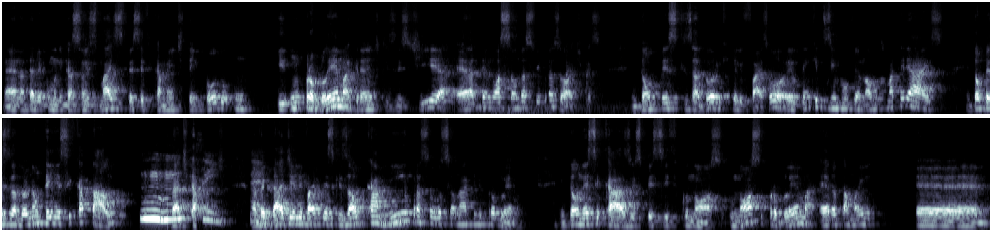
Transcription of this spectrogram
né? Na telecomunicações, mais especificamente, tem todo um, um problema grande que existia, é a atenuação das fibras óticas. Então, o pesquisador, o que, que ele faz? Oh, eu tenho que desenvolver novos materiais. Então, o pesquisador não tem esse catálogo, uhum, praticamente. Sim, Na é. verdade, ele vai pesquisar o caminho para solucionar aquele problema. Então, nesse caso específico nosso, o nosso problema era o tamanho é,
